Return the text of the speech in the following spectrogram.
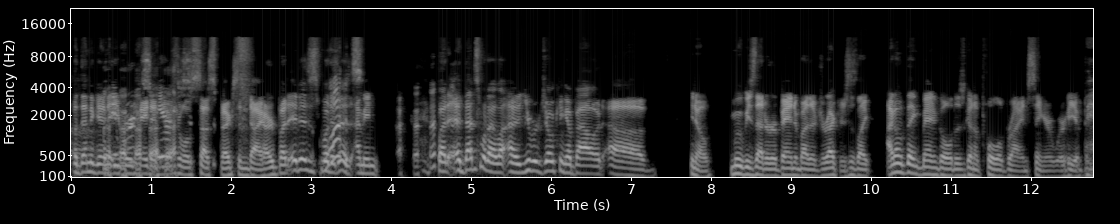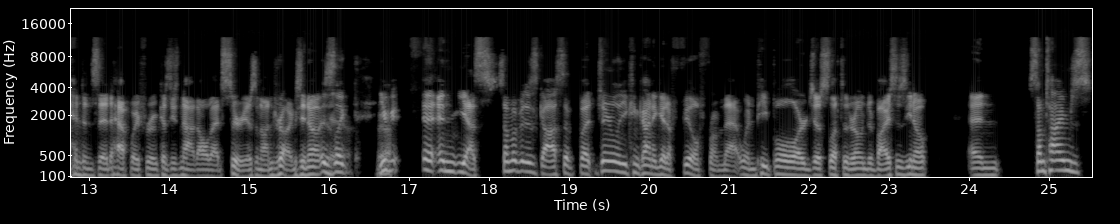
But then again, But Ebert Ebert hated shares- usual suspects in Die Hard. But it is what, it is. I mean, but uh, that's what I. li- Uh, you were joking about, uh, you know, movies that are abandoned by their directors. It's like I don't think Mangold is going to pull a Bryan Singer where he abandons it halfway through because he's not all that serious and on drugs. You know, it's Yeah. like you. Yeah. And, and yes, some of it is gossip, but generally you can kind of get a feel from that when people are just left to their own devices. You know, and sometimes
